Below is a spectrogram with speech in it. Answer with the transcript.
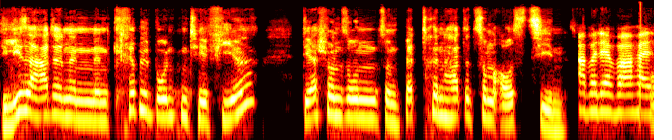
Die Lisa hatte einen, einen kribbelbunten T4, der schon so ein, so ein Bett drin hatte zum Ausziehen. Aber der war halt,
